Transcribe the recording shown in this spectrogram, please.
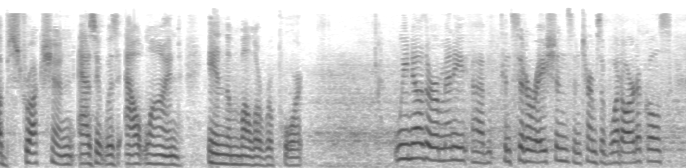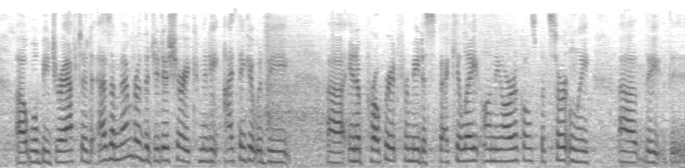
obstruction as it was outlined in the Mueller report? We know there are many um, considerations in terms of what articles uh, will be drafted. As a member of the Judiciary Committee, I think it would be uh, inappropriate for me to speculate on the articles, but certainly uh, the, the,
